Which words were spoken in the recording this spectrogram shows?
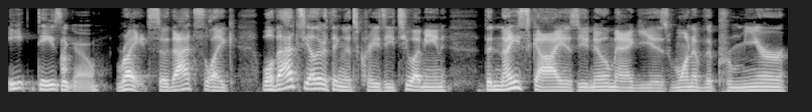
eight days ago. Right. So that's like, well, that's the other thing that's crazy too. I mean, the nice guy, as you know, Maggie, is one of the premier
